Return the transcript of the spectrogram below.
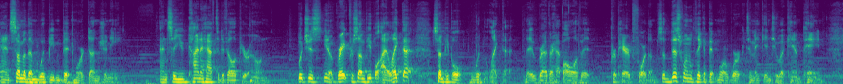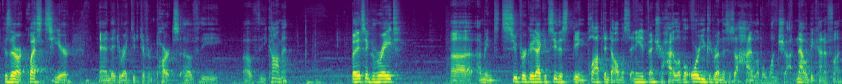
and some of them would be a bit more dungeony, and so you kind of have to develop your own, which is you know great for some people. I like that. Some people wouldn't like that. They'd rather have all of it prepared for them. So this one will take a bit more work to make into a campaign because there are quests here and they direct you to different parts of the of the comet. But it's a great uh, I mean, super good. I could see this being plopped into almost any adventure high level, or you could run this as a high level one shot, and that would be kind of fun.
